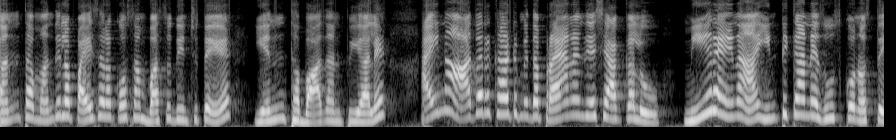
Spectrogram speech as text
గంత మందిల పైసల కోసం బస్సు దించితే ఎంత బాధ అనిపించాలి అయినా ఆధార్ కార్డు మీద ప్రయాణం చేసే అక్కలు మీరైనా ఇంటికానే చూసుకొని వస్తే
